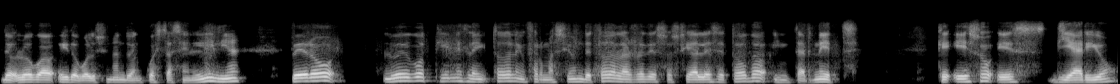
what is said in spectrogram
luego ha ido evolucionando encuestas en línea, pero luego tienes toda la información de todas las redes sociales, de todo Internet, que eso es diario,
